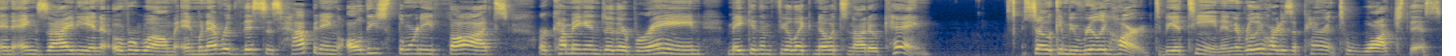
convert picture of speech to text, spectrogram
and anxiety and overwhelm. And whenever this is happening, all these thorny thoughts are coming into their brain, making them feel like, no, it's not okay. So it can be really hard to be a teen and really hard as a parent to watch this.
